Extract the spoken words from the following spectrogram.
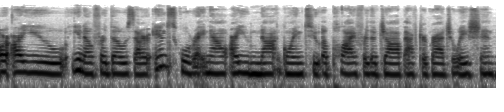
Or are you, you know, for those that are in school right now, are you not going to apply for the job after graduation?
